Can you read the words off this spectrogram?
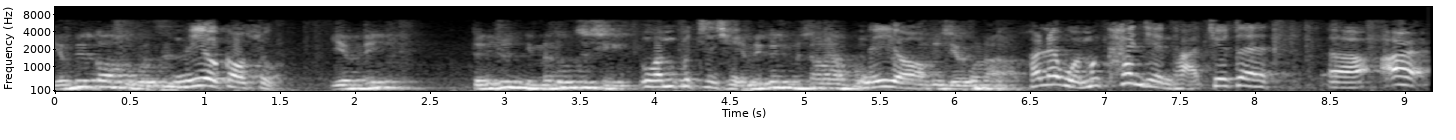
有没有告诉过自己？没有告诉。也没。等于说你们都知情，我们不知情，也没跟你们商量过，没有就结婚了。后来我们看见他就在呃二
